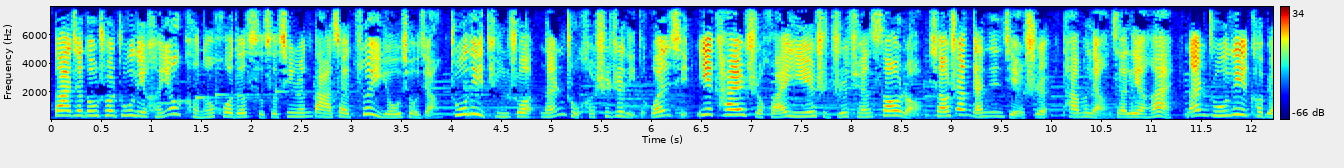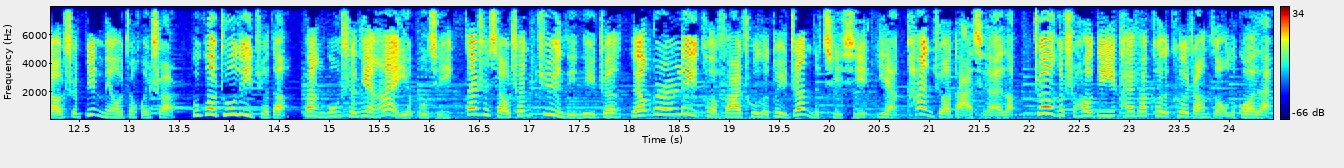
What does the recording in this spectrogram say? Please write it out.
大家都说朱莉很有可能获得此次新人大赛最优秀奖。朱莉听说男主和失之礼的关系，一开始怀疑是职权骚扰，小山赶紧解释他们俩在恋爱。男主立刻表示并没有这回事儿。不过朱莉觉得办公室恋爱也不行，但是小山据理力争，两个人立刻发出了对战的气息，眼看就要打起来了。这个时候，第一开发科的科长走了过来，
